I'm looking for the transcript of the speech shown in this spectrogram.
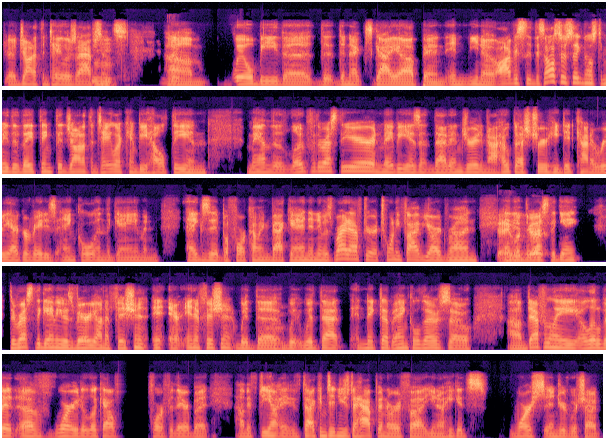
uh, Jonathan Taylor's mm-hmm. absence, mm-hmm. um, will be the the the next guy up. And and you know, obviously, this also signals to me that they think that Jonathan Taylor can be healthy and man the load for the rest of the year and maybe isn't that injured. And I hope that's true. He did kind of re-aggravate his ankle in the game and exit before coming back in. And it was right after a 25 yard run. Yeah, and then the good. rest of the game the rest of the game he was very inefficient or inefficient with the mm-hmm. with, with that nicked up ankle there so um, definitely a little bit of worry to look out for for there but um, if Deon if that continues to happen or if uh, you know he gets worse injured which I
